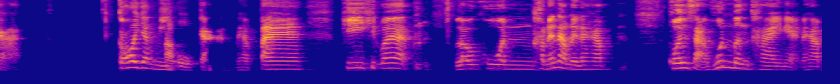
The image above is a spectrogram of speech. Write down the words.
กาส ก็ยังมีโอกาสนะครับแต่พี่คิดว่าเราควรคำแนะนำเลยนะครับควรศึกษาหุ้นเมืองไทยเนี่ยนะครับ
